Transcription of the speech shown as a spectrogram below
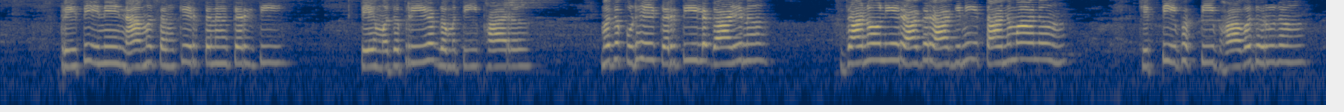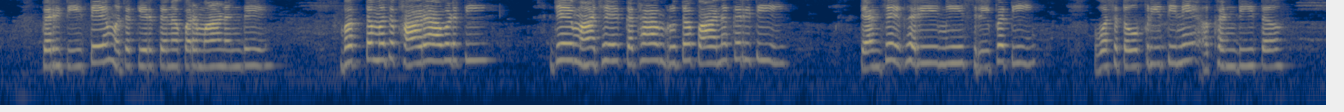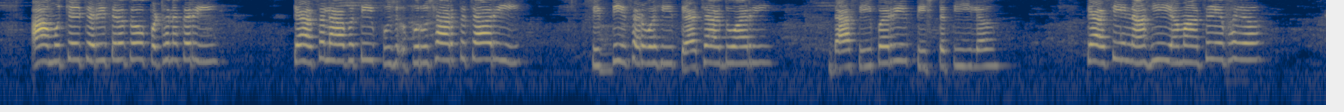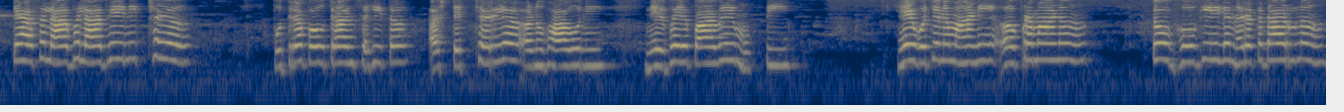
प्रीतीने नाम संकीर्तन करीती. ते मज प्रिय गमती फार. मज पुढे करतील गायन. जानोनी राग रागिनी तानमान. चित्ती भक्ती भाव धरून. करती ते मज कीर्तन परमानंदे. भक्त मज फार आवडती. जे माझे कथामृत पान करीती. त्यांचे घरी मी श्रीपती. वसतो प्रीतीने अखंडित. आमुचे चरित्र जो पठन करी. त्यास लाभती पुरुषार्थचारी. सिद्धी सर्व ही त्याच्या द्वारी दासी परी तिष्ठतील त्यासी नाही यमाचे भय. त्यास लाभ लाभे निश्चय. पुत्रपौत्रांसहित अष्टेच्छर्य अनुभवनी निर्भय पावे मुक्ती. हे वचन माणी अप्रमाण. तो भोगील नरक दारुण.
